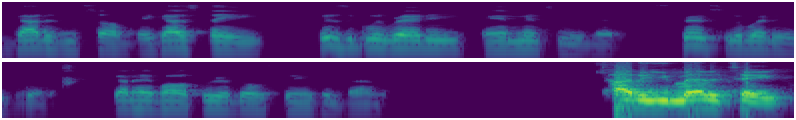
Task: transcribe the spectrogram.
You gotta do something. You gotta stay physically ready and mentally ready, spiritually ready as well. You gotta have all three of those things in balance. How do you meditate?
